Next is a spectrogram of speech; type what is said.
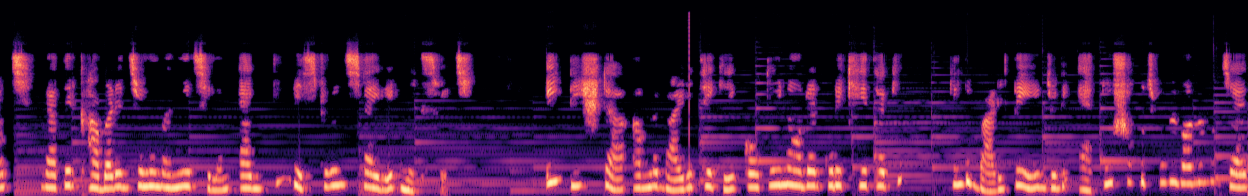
আজ রাতের খাবারের জন্য বানিয়েছিলাম একদম রেস্টুরেন্ট স্টাইলের মিক্স ভেজ এই ডিশটা আমরা বাইরে থেকে কতই না অর্ডার করে খেয়ে থাকি, কিন্তু বাড়িতে যদি এত সহজভাবে বানানো যায়,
